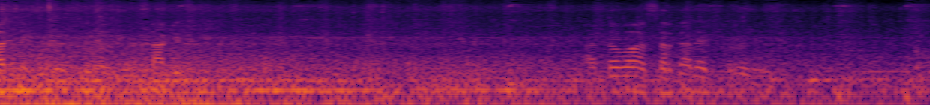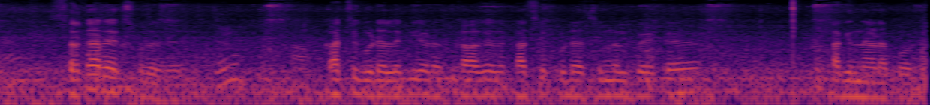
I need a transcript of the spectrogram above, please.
ಕಾಚಿಗುಡ ಕಾಗಿನ ಅಥವಾ ಸರ್ಕಾರ ಎಕ್ಸ್ಪ್ರೆಸ್ ಸರ್ಕಾರ ಎಕ್ಸ್ಪ್ರೆಸ್ ಕಾಚಿಗುಡ ಕಾಗದ ಕಾಚಿಗುಡ ಸಿಂಗಲ್ ಪೇಟೆ ಕಾಗಿನಾಡ ಪೋರ್ಟ್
